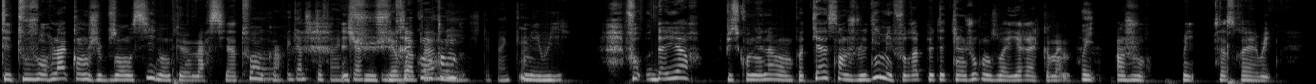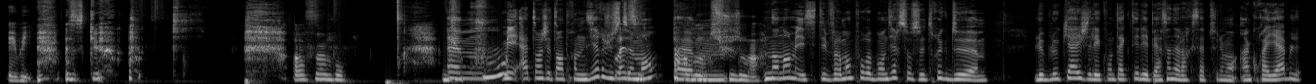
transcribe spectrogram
t'es toujours là quand j'ai besoin aussi, donc euh, merci à toi encore. Regarde, je te fais un je cœur. suis- je suis très pas, contente. mais je te fais un cœur. Mais oui. D'ailleurs, puisqu'on est là en podcast, hein, je le dis, mais il faudra peut-être qu'un jour on se voit IRL quand même. Oui. Un jour. Oui, ça serait, oui. Et oui. Parce que. enfin bon. Du Euh, coup. mais attends, j'étais en train de dire justement. Pardon, euh, excuse-moi. non, non, mais c'était vraiment pour rebondir sur ce truc de euh, le blocage d'aller contacter les personnes alors que c'est absolument incroyable.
